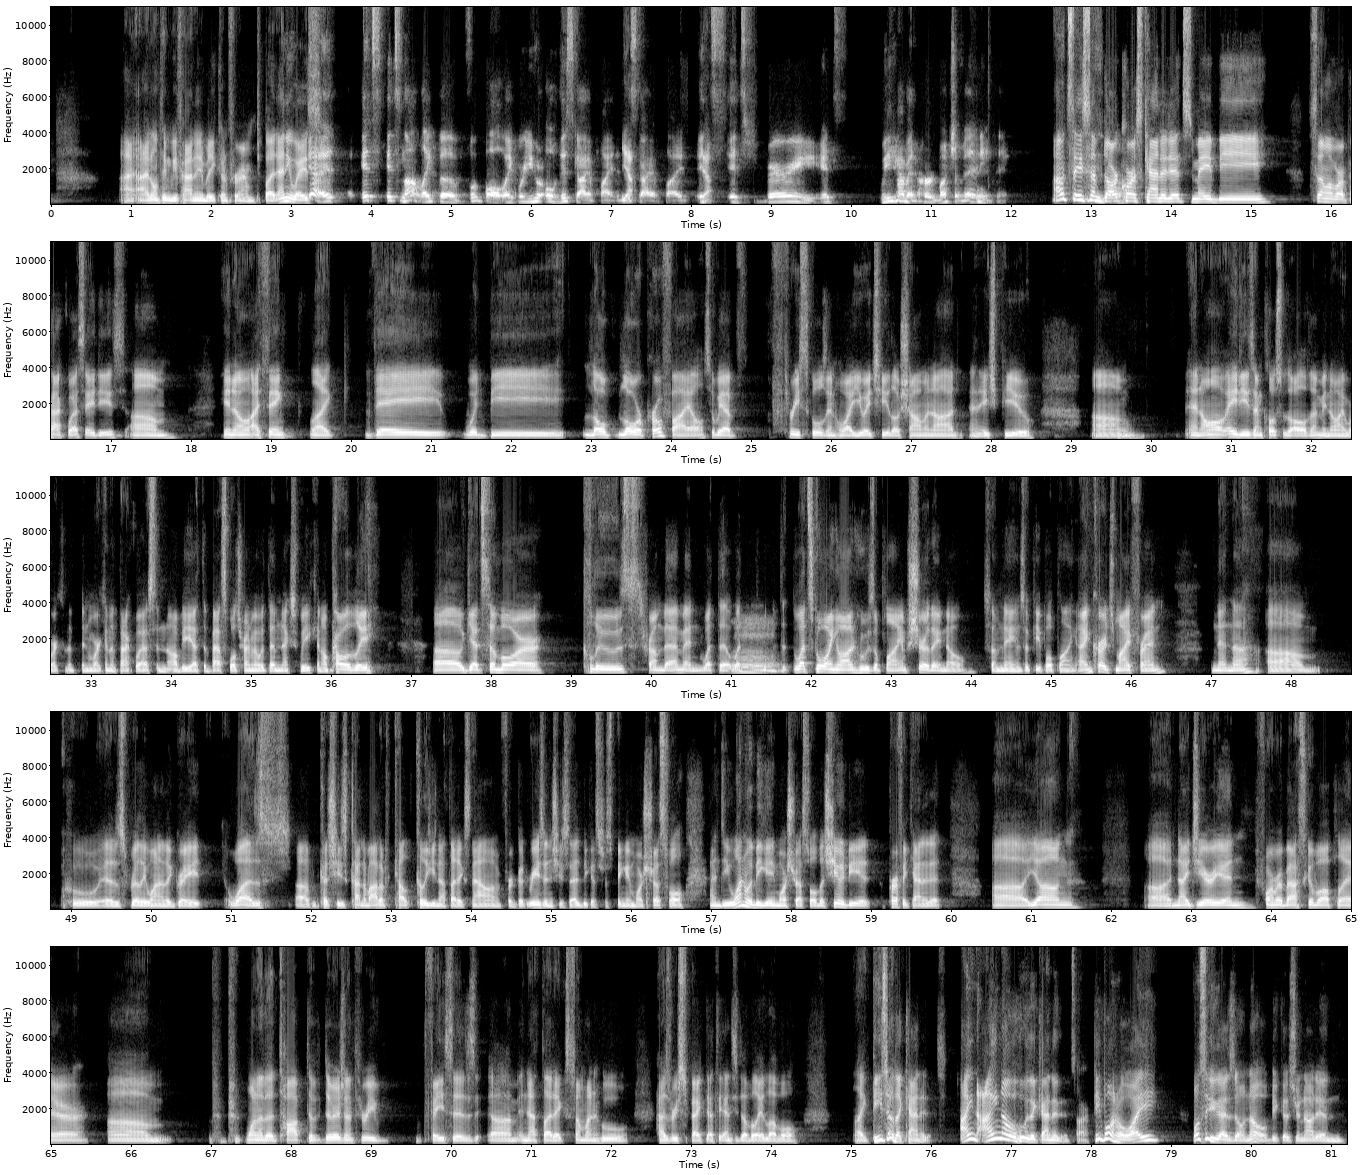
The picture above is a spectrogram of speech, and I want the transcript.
I, I don't think we've had anybody confirmed. But anyways, yeah, it, it's it's not like the football like where you hear oh this guy applied and Yeah. this guy applied. It's it's very it's we haven't heard much of anything. I would say some dark horse candidates may be some of our Pac West ads. Um, you know, I think like they would be low lower profile. So we have three schools in Hawaii: UH Hilo, Chaminade, and HPU. Um, And all ads, I'm close with all of them. You know, I work in the, been working in the Pac West, and I'll be at the basketball tournament with them next week, and I'll probably uh, get some more clues from them and what the what Mm. what's going on, who's applying. I'm sure they know some names of people applying. I encourage my friend Nena, um, who is really one of the great was because she's kind of out of col- collegiate athletics now, and for good reason. She said because it's just being more stressful, and D1 would be getting more stressful, but she would be a perfect candidate. Uh, young, uh, Nigerian former basketball player, um, one of the top Div- Division three faces um, in athletics, someone who has respect at the NCAA level. Like these are the candidates. I I know who the candidates are. People in Hawaii, most of you guys don't know because you're not in.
